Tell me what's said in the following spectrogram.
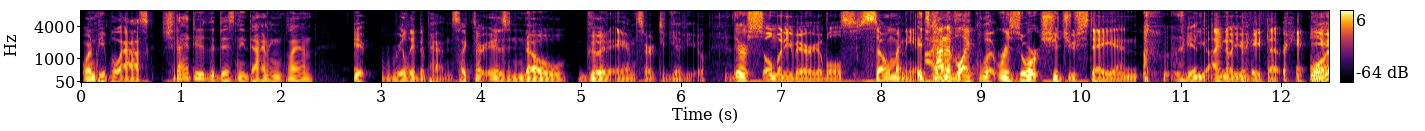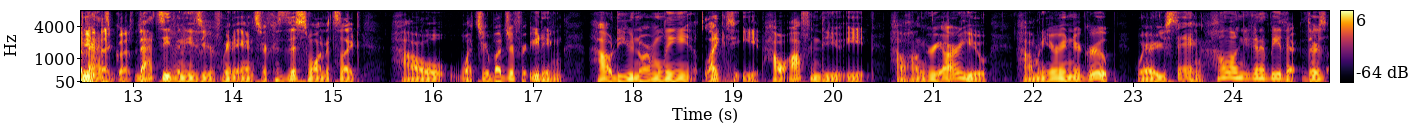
When people ask, should I do the Disney dining plan? It really depends. Like there is no good answer to give you. There's so many variables. So many. It's I kind of like what resort should you stay in? Yeah. I know you hate that. You well, hate that's, that question. that's even easier for me to answer because this one, it's like, how? What's your budget for eating? How do you normally like to eat? How often do you eat? How hungry are you? How many are in your group? Where are you staying? How long are you going to be there? There's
